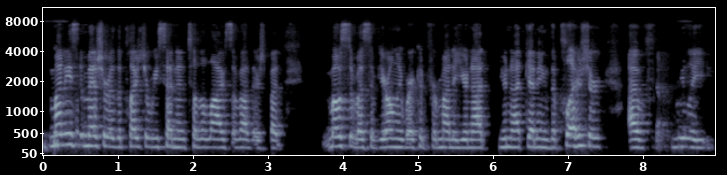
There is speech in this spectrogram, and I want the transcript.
money is the measure of the pleasure we send into the lives of others but most of us, if you're only working for money, you're not you're not getting the pleasure of really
